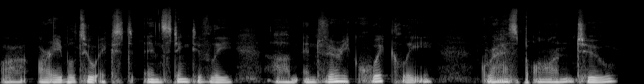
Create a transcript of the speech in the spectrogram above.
are, are able to ex- instinctively um, and very quickly grasp on to,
